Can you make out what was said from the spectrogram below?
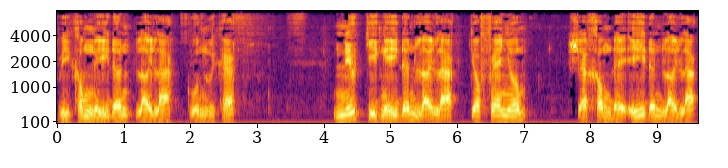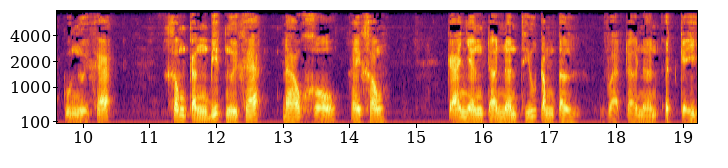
vì không nghĩ đến lợi lạc của người khác. Nếu chỉ nghĩ đến lợi lạc cho phe nhóm, sẽ không để ý đến lợi lạc của người khác. Không cần biết người khác đau khổ hay không, cá nhân trở nên thiếu tâm từ và trở nên ích kỷ.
